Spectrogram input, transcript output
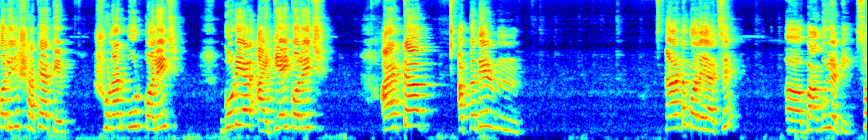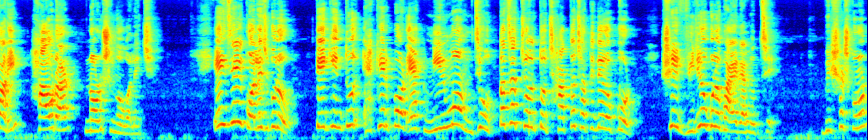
কলেজের সাথে সাথে সোনারপুর কলেজ, গড়িয়ার আইটিআই কলেজ, আর একটা আপনাদের উম, আর একটা কলেজ আছে বাগুইয়াটি সরি হাওড়ার নরসিংহ কলেজ এই যে এই কলেজগুলোতে কিন্তু একের পর এক নির্মম যে অত্যাচার চলতো ছাত্রছাত্রীদের ওপর সেই ভিডিওগুলো ভাইরাল হচ্ছে। বিশ্বাস করুন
